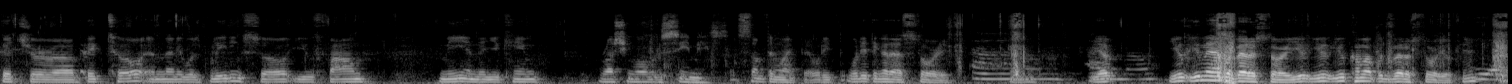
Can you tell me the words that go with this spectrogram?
bit your uh, big toe, and then it was bleeding, so you found me, and then you came rushing over to see me something like that. What do you, what do you think of that story? Um, I Yep. don't know. You, you may have a better story. You, you, you come up with a better story, okay? Yeah.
